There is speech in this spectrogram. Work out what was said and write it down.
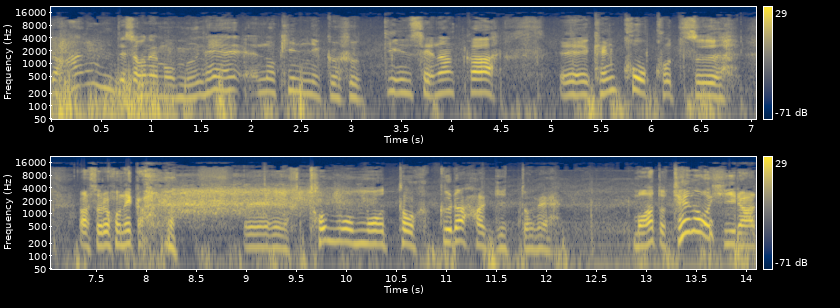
なんでしょうねもう胸の筋肉腹筋背中、えー、肩甲骨あそれ骨か。えー、太ももとふくらはぎとね。もうあと手のひら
